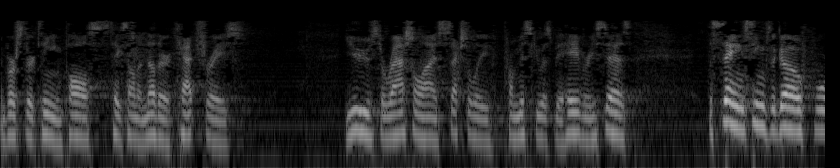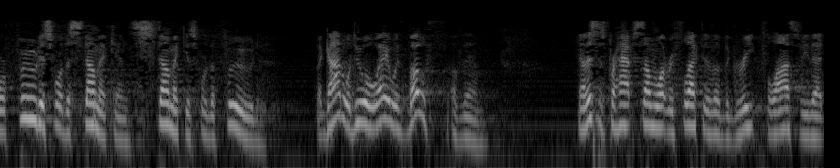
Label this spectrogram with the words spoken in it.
In verse 13, Paul takes on another catchphrase used to rationalize sexually promiscuous behavior. He says, the saying seems to go, for food is for the stomach and stomach is for the food. But God will do away with both of them. Now, this is perhaps somewhat reflective of the Greek philosophy that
